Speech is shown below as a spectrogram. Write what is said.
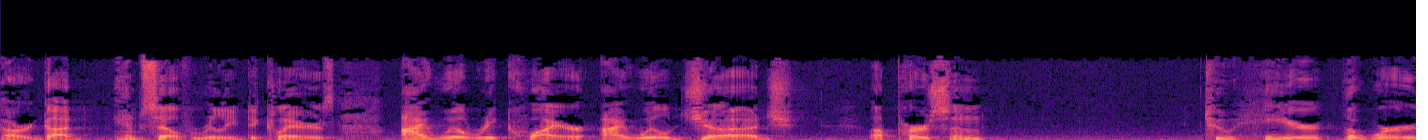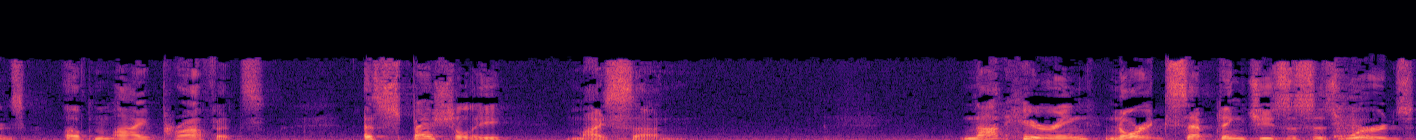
or God Himself really declares, I will require, I will judge a person to hear the words of my prophets, especially my son. Not hearing nor accepting Jesus' words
